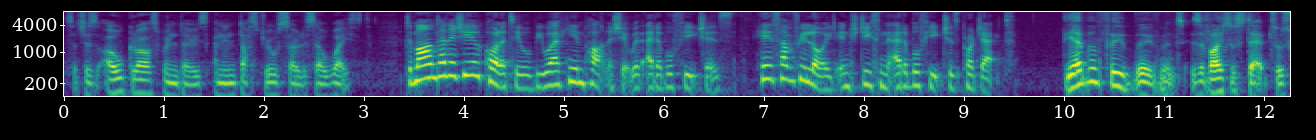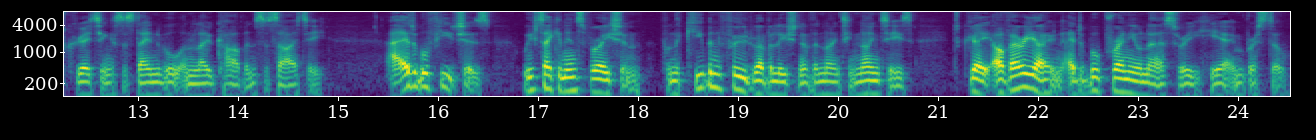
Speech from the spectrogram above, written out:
such as old glass windows and industrial solar cell waste. Demand Energy Equality will be working in partnership with Edible Futures. Here's Humphrey Lloyd introducing the Edible Futures project. The urban food movement is a vital step towards creating a sustainable and low carbon society. At Edible Futures, we've taken inspiration from the Cuban food revolution of the 1990s to create our very own edible perennial nursery here in Bristol.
